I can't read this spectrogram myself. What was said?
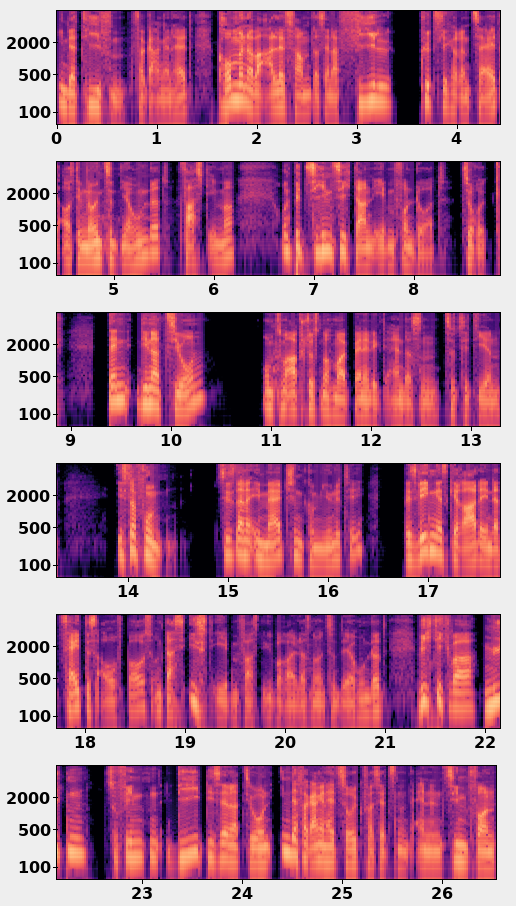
in der tiefen Vergangenheit, kommen aber allesamt aus einer viel kürzlicheren Zeit, aus dem 19. Jahrhundert, fast immer, und beziehen sich dann eben von dort zurück. Denn die Nation, um zum Abschluss nochmal Benedict Anderson zu zitieren, ist erfunden. Sie ist eine Imagined Community, weswegen es gerade in der Zeit des Aufbaus, und das ist eben fast überall das 19. Jahrhundert, wichtig war, Mythen zu finden, die diese Nation in der Vergangenheit zurückversetzen und einen Sinn von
